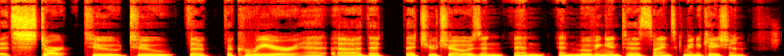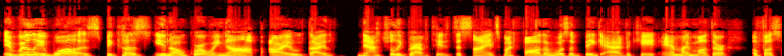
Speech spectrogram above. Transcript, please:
uh, start to to the the career uh, uh, that that you chose and and and moving into science communication. It really was because you know, growing up, I I naturally gravitated to science. My father was a big advocate, and my mother of us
